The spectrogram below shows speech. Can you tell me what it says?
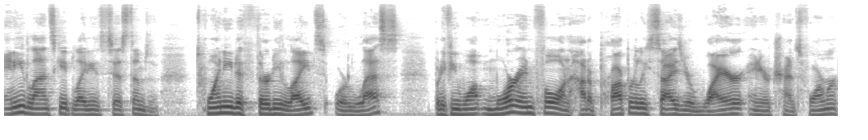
any landscape lighting systems of 20 to 30 lights or less. But if you want more info on how to properly size your wire and your transformer,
